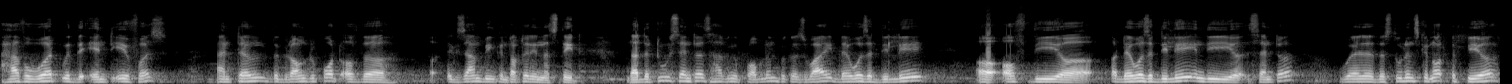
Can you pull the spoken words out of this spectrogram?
have a word with the NTA first and tell the ground report of the uh, exam being conducted in a state. That the two centers having a problem because why? There was a delay uh, of the uh, uh there was a delay in the uh, center where the students cannot appear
